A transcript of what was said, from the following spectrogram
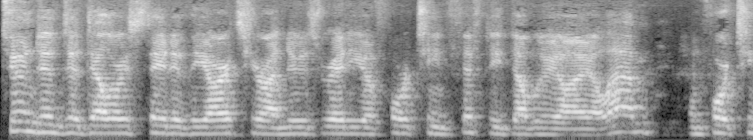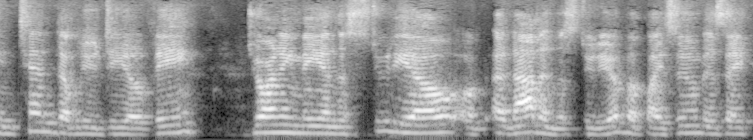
tuned into Delaware State of the Arts here on News Radio 1450 WILM and 1410 WDOV. Joining me in the studio, uh, not in the studio, but by Zoom, is a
